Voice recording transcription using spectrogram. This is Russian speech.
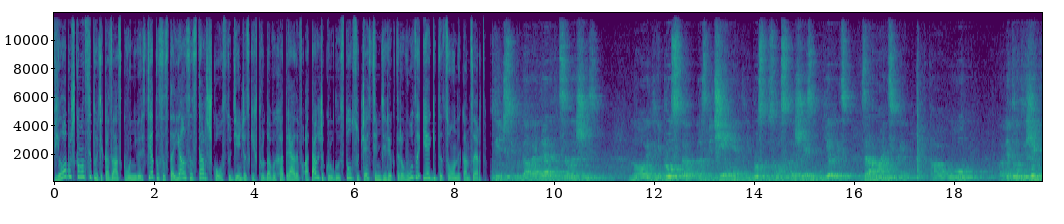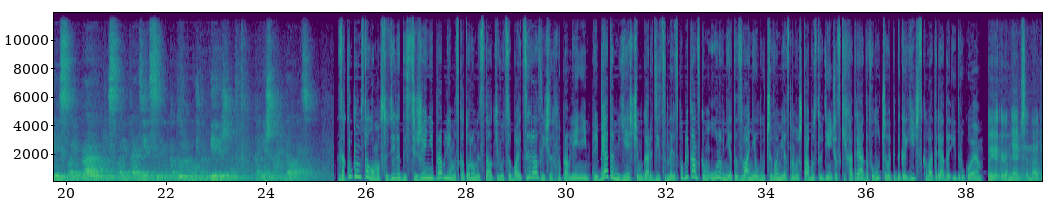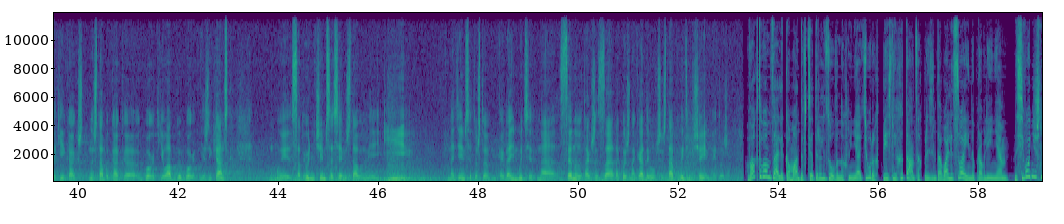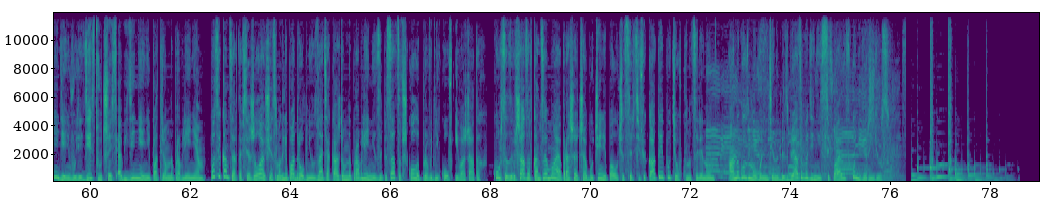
Елабужском институте Казанского университета состоялся старт школ студенческих трудовых отрядов, а также круглый стол с участием директора вуза и агитационный концерт. Студенческие трудовые отряды – это целая жизнь. Но это не просто развлечение, это не просто взрослая жизнь, уехать за романтикой. А, у этого движения есть свои правила, есть свои традиции, которые нужно бережно, конечно, передавать. За круглым столом обсудили достижения и проблемы, с которыми сталкиваются бойцы различных направлений. Ребятам есть чем гордиться. На республиканском уровне это звание лучшего местного штаба студенческих отрядов, лучшего педагогического отряда и другое. Мы равняемся на такие как, штабы, как э, город Елабуга, город Нижнекамск. Мы сотрудничаем со всеми штабами и надеемся, то, что когда-нибудь на сцену также за такой же наградой лучший штаб выйдем еще и мы тоже. В актовом зале команды в театрализованных миниатюрах, песнях и танцах презентовали свои направления. На сегодняшний день в ВУДе действует шесть объединений по трем направлениям. После концерта все желающие смогли подробнее узнать о каждом направлении, записаться в школы проводников и вожатых. Курсы завершатся в конце мая. Прошедшие обучение получат сертификаты и путевку на целину. Анна Глазунова, Валентина Безбрязова, Денис Сипайлов, Univer News.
